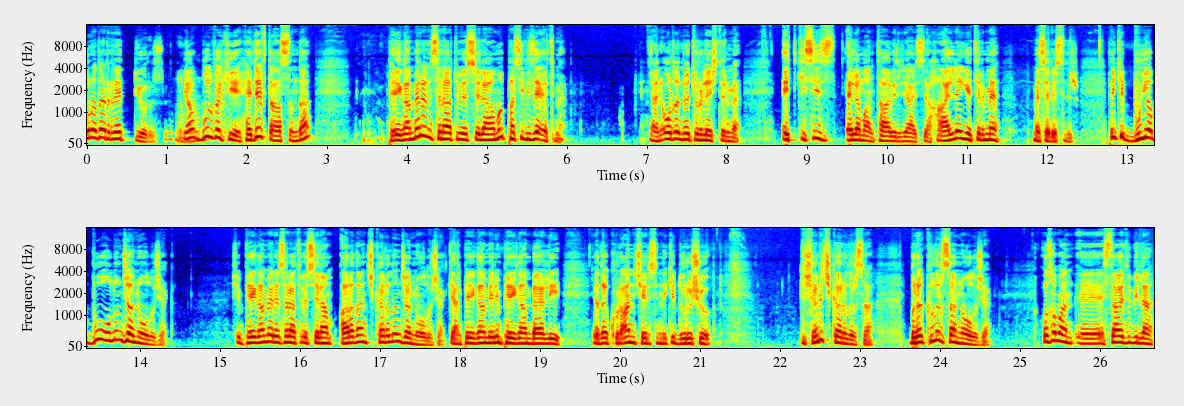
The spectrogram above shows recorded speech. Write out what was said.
Buna da red diyoruz. Hı hı. Ya buradaki hedef de aslında Peygamber aleyhissalatü vesselam'ı pasifize etme. Yani orada nötrleştirme. Etkisiz eleman tabiri caizse haline getirme meselesidir. Peki bu ya bu olunca ne olacak? Şimdi Peygamber aleyhissalatü vesselam aradan çıkarılınca ne olacak? Yani peygamberin peygamberliği ya da Kur'an içerisindeki duruşu dışarı çıkarılırsa, bırakılırsa ne olacak? O zaman e, estağfirullah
